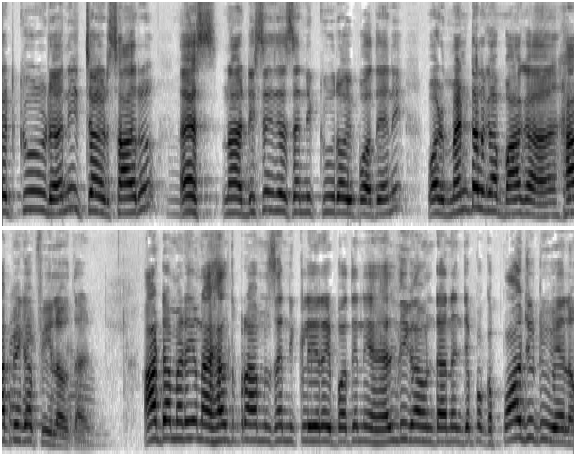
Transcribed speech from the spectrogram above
గెట్ క్యూర్డ్ అని ఇచ్చాడు సారు. ఎస్ నా డిసీజెస్ అన్ని క్యూర్ అయిపోతాయని వాడు మెంటల్గా బాగా హ్యాపీగా ఫీల్ అవుతాడు. ఆటోమేటిక్గా నా హెల్త్ ప్రాబ్లమ్స్ అన్ని క్లియర్ అయిపోతాయి నేను హెల్తీగా ఉంటానని చెప్పి ఒక పాజిటివ్ వేలో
